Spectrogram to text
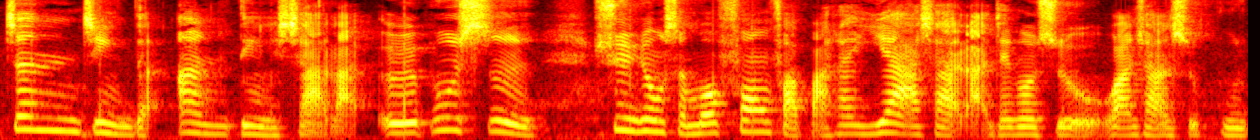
真正的安定下来，而不是去用什么方法把它压下来。这个是完全是不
